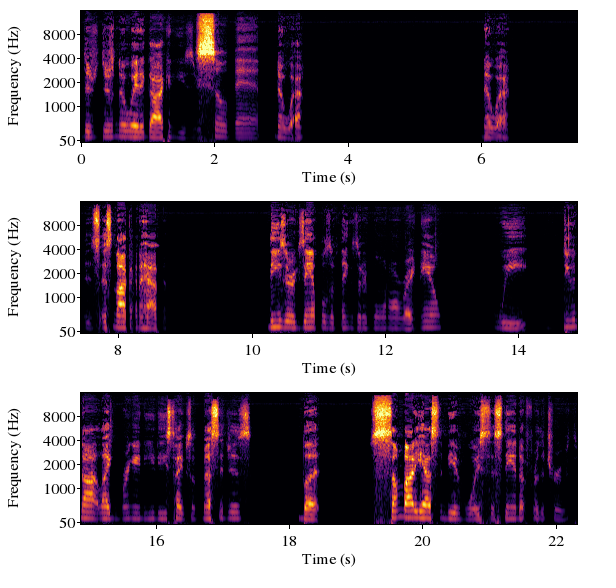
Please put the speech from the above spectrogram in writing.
there's there's no way that God can use you. so bad. No way. No way. It's it's not going to happen. These are examples of things that are going on right now. We do not like bringing you these types of messages, but somebody has to be a voice to stand up for the truth,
